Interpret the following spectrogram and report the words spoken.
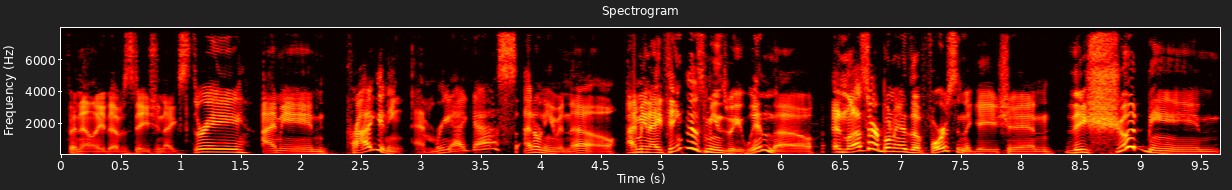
Finale Devastation X3. I mean, probably getting Emry, I guess. I don't even know. I mean, I think this means we win, though. Unless our opponent has a Force negation, this should mean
